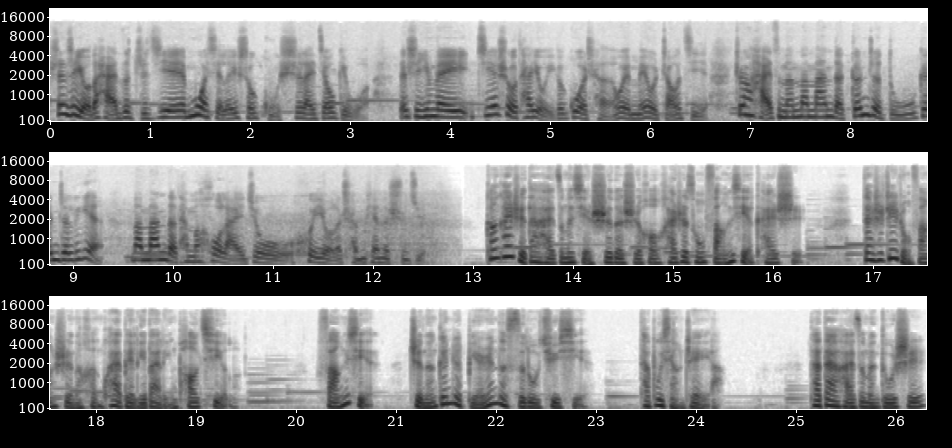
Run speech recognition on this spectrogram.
甚至有的。孩子直接默写了一首古诗来教给我。但是因为接受它有一个过程，我也没有着急，就让孩子们慢慢的。跟着读，跟着练，慢慢的。他们后来就会有了成篇的。诗句。刚开始带孩子们写诗的。时候，还是从仿写开始，但是这种方式呢，很快被李百灵抛弃了。仿写只能跟着别人的。思路去写，他不想这样。他带孩子们读诗，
